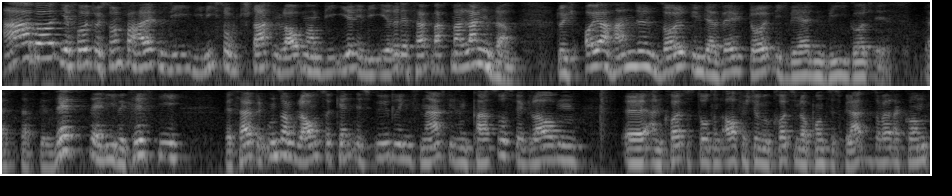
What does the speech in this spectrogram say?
aber ihr folgt durch so ein Verhalten, die, die nicht so starken Glauben haben wie ihr, in die Irre. Deshalb macht mal langsam. Durch euer Handeln soll in der Welt deutlich werden, wie Gott ist. Das ist das Gesetz der Liebe Christi. Weshalb in unserem Glaubensbekenntnis übrigens nach diesem Passus, wir glauben äh, an Kreuzestod und Auferstehung und Kreuzung der Pontius Pilatus und so weiter kommt,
